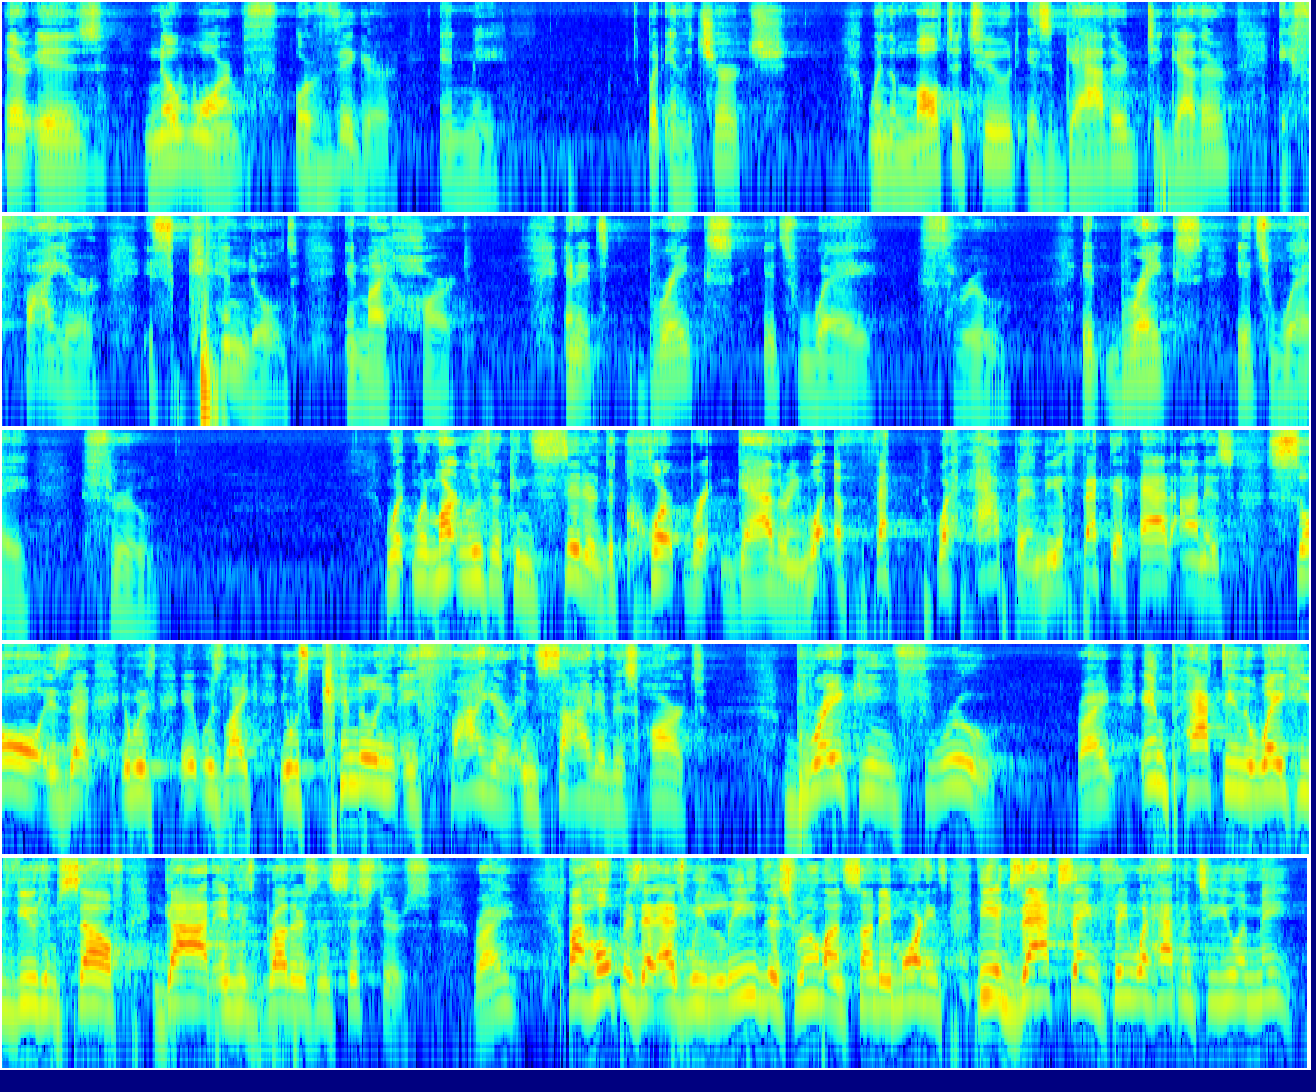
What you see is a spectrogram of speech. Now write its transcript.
there is no warmth or vigor in me, but in the church, when the multitude is gathered together, a fire is kindled in my heart, and it breaks its way through. It breaks its way through. When, when Martin Luther considered the corporate gathering, what effect what happened, the effect it had on his soul is that it was, it was like it was kindling a fire inside of his heart, breaking through right? Impacting the way he viewed himself, God, and his brothers and sisters, right? My hope is that as we leave this room on Sunday mornings, the exact same thing would happen to you and me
